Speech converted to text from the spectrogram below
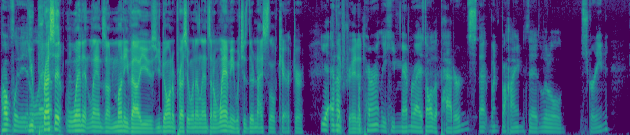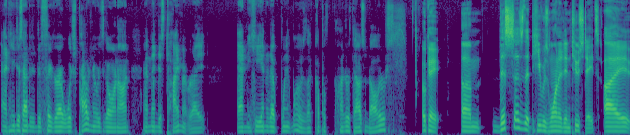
hopefully it'll you land press on it something. when it lands on money values. You don't want to press it when it lands on a whammy, which is their nice little character Yeah, and they've created. apparently he memorized all the patterns that went behind the little screen, and he just had to figure out which pattern it was going on, and then just time it right. And he ended up winning. What was it, like a couple hundred thousand dollars? Okay. Um this says that he was wanted in two states. I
